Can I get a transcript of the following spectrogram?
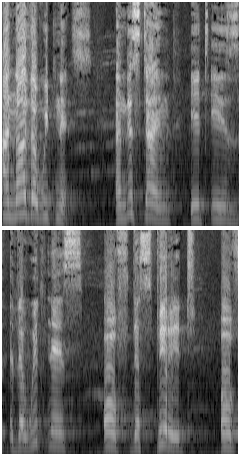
another witness. And this time it is the witness of the Spirit of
